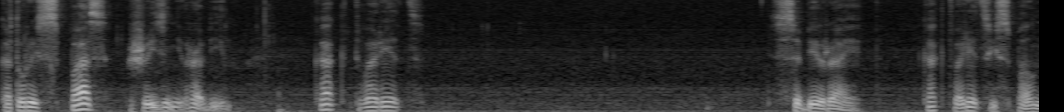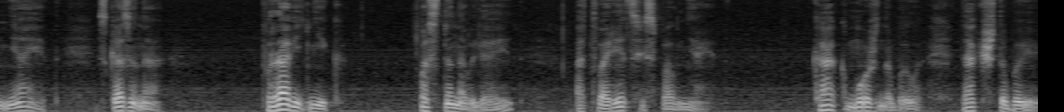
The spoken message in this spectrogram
который спас жизнь Равину. Как Творец собирает как Творец исполняет. Сказано, праведник постановляет, а Творец исполняет. Как можно было так, чтобы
